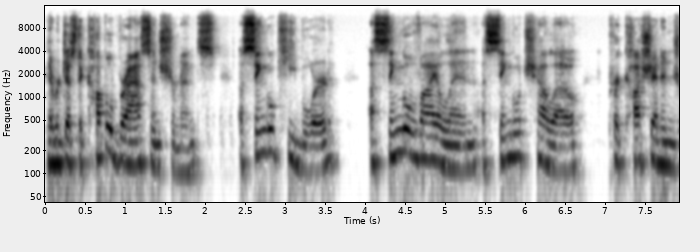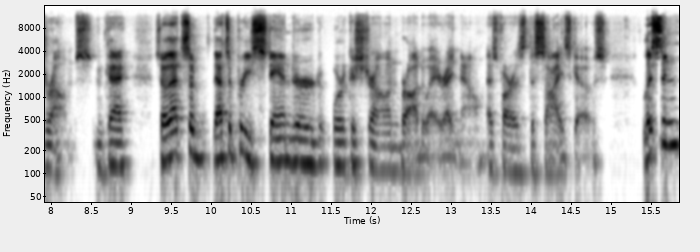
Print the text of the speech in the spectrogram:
there were just a couple brass instruments, a single keyboard, a single violin, a single cello, percussion, and drums. Okay. So that's a that's a pretty standard orchestra on Broadway right now, as far as the size goes listen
